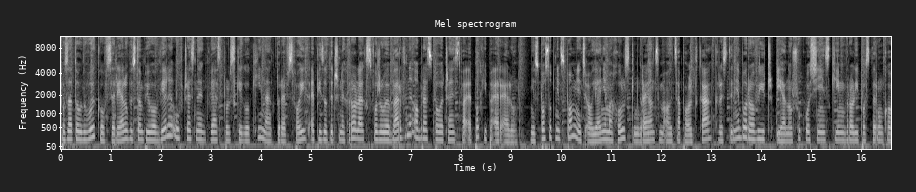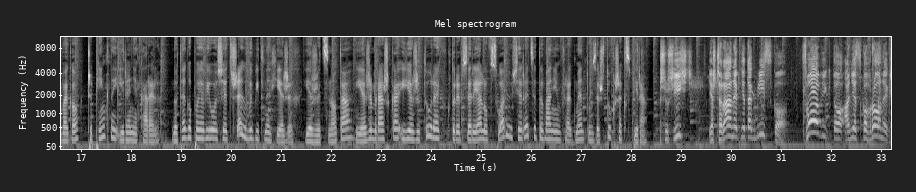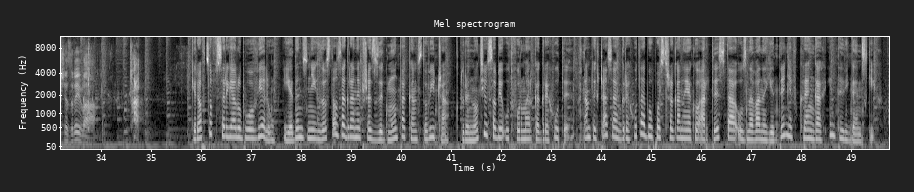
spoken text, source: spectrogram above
Poza tą dwójką w serialu wystąpiło wiele ówczesnych gwiazd polskiego kina, które w swoich epizodycznych rolach stworzyły barwny obraz społeczeństwa epoki PRL-u. Nie sposób nie wspomnieć o Janie Machulskim grającym ojca Poltka, Krystynie Borowicz, Januszu Kłosińskim w roli posterunkowego, czy pięknej Irenie Karel. Do tego pojawiło się trzech wybitnych Jerzych. Jerzy Cnota, Jerzy Braszka i Jerzy Turek, który w serialu wsławił się recytowaniem fragmentów ze sztuk Szekspira. Już iść? Jeszcze ranek nie tak blisko. Słowik to, a nie skowronek się zrywa. Ha! Kierowców w serialu było wielu. Jeden z nich został zagrany przez Zygmunta Kęstowicza, który nucił sobie utwór Marka Grechuty. W tamtych czasach Grechuta był postrzegany jako artysta uznawany jedynie w kręgach inteligenckich.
